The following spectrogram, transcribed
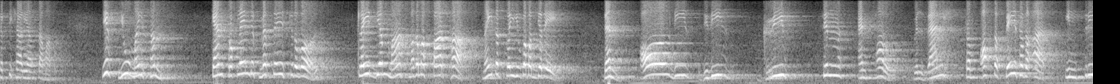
ಶಕ್ತಿಶಾಲಿಯಾದಂತಹ ಮಾತು. If you my son can proclaim this message to the world ಕ್ಲೈಬ್ಯಂ ಮಾಸ್ ಮಗಮ ಪಾರ್ಥ ನೈತತ್ವೈ ಉಪಪದ್ಯತೆ then all these disease grief sin and sorrow will vanish from off the face of the earth in three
